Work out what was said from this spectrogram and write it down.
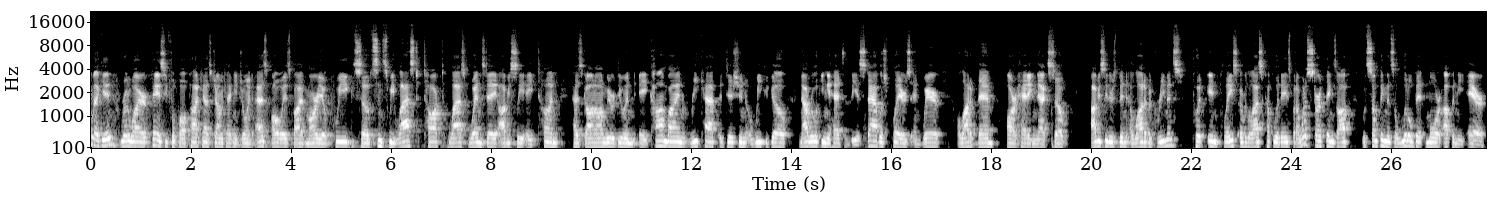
Welcome back in, RotoWire Fantasy Football Podcast. John McKechnie joined, as always, by Mario Puig. So, since we last talked last Wednesday, obviously a ton has gone on. We were doing a combine recap edition a week ago. Now we're looking ahead to the established players and where a lot of them are heading next. So, obviously, there's been a lot of agreements put in place over the last couple of days, but I want to start things off with something that's a little bit more up in the air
